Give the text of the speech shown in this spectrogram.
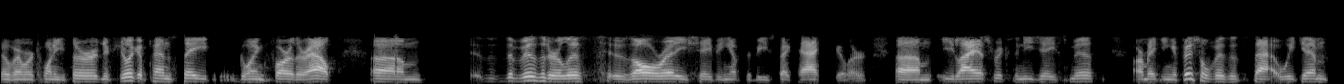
November 23rd. If you look at Penn State going farther out, um, the visitor list is already shaping up to be spectacular. Um, Elias Ricks and EJ Smith are making official visits that weekend,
